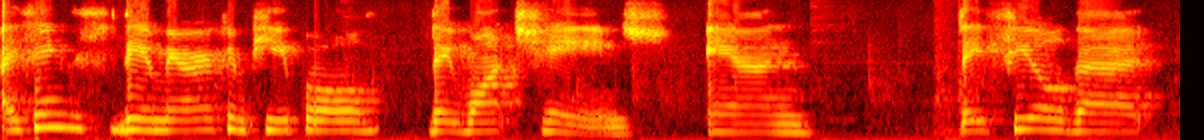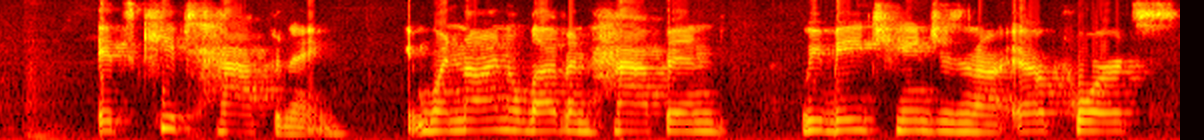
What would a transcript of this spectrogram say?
I think the American people they want change, and they feel that it keeps happening. When 9/11 happened, we made changes in our airports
